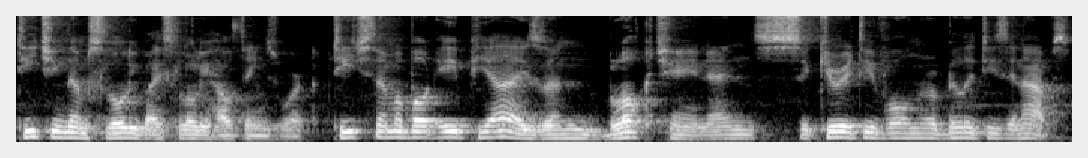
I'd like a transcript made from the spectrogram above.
Teaching them slowly by slowly how things work. Teach them about APIs and blockchain and security vulnerabilities in apps.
